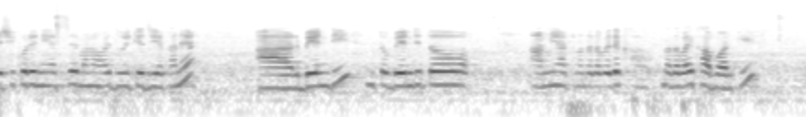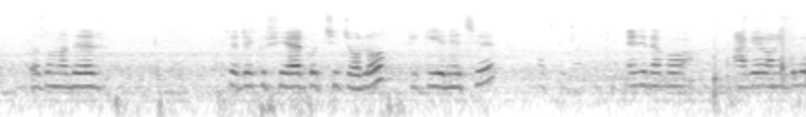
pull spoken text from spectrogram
বেশি করে নিয়ে এসছে, মনে হয় দুই কেজি এখানে। আর ভেন্ডি, তো ভেন্ডি তো আমি আর তোমার দাদাভাইদের খা, দাদাভাই খাব আর কি। তো তোমাদের সেটা একটু শেয়ার করছি, চলো কী কী এনেছে। আজকে এই যে দেখো, আগের অনেকগুলো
